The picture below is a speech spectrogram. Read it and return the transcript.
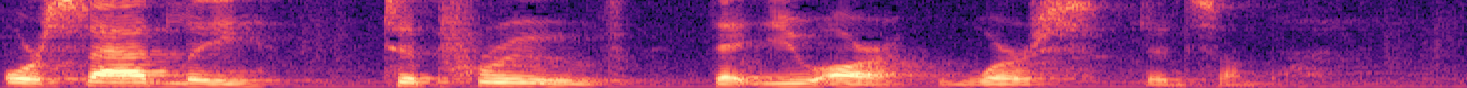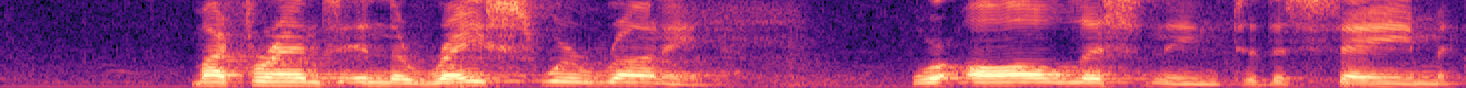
or sadly, to prove that you are worse than someone. My friends, in the race we're running, we're all listening to the same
